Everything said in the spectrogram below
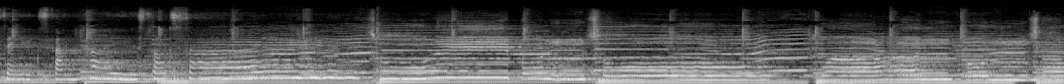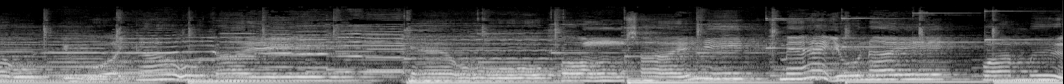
เสกสรรให้สดใส ช่วยปนสูหวานปนเศร้าอยู่เย้าใจแก้วพองใส แม้อยู่ในความมืด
